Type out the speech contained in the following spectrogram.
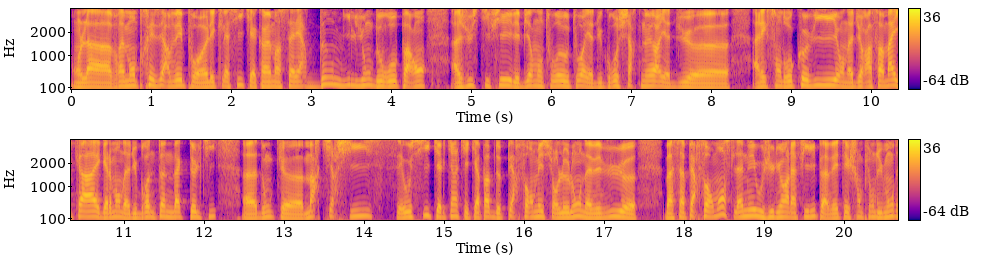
On l'a vraiment préservé pour les classiques. Il y a quand même un salaire d'un million d'euros par an à justifier. Il est bien entouré autour. Il y a du gros Chartner, il y a du euh, Alexandro Kovi, on a du Rafa Maika également, on a du Brunton McTulty. Euh, donc euh, Mark Hirschi, c'est aussi quelqu'un qui est capable de performer sur le long. On avait vu euh, bah, sa performance l'année où Julien Alaphilippe avait été champion du monde.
